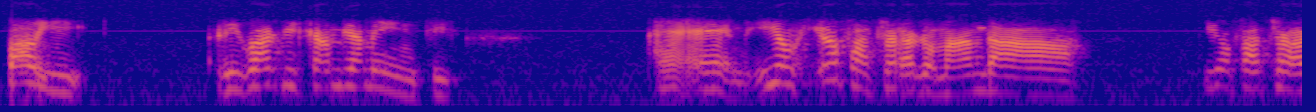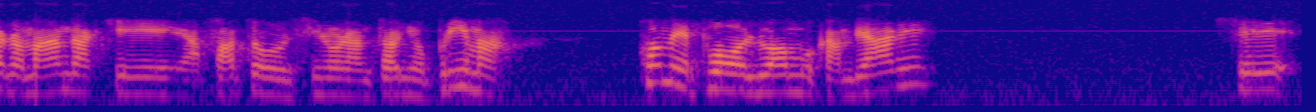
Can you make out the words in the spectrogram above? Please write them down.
Poi riguardo i cambiamenti, eh, io, io faccio la domanda, io faccio la domanda che ha fatto il signor Antonio prima come può l'uomo cambiare se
